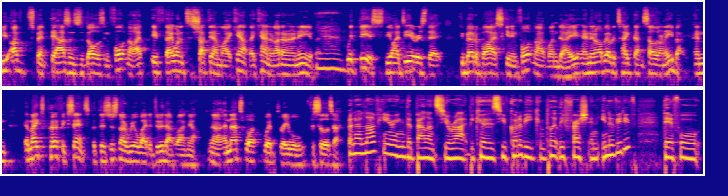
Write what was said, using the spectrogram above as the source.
you, I've spent thousands of dollars in Fortnite. If they wanted to shut down my account, they can, and I don't own any of it Yeah. with this, the idea is that you'll be able to buy a skin in Fortnite one day, and then I'll be able to take that and sell it on eBay. And it makes perfect sense, but there's just no real way to do that right now. Uh, and that's what Web3 will facilitate. And I love hearing the balance. You're right because you've got to be completely fresh and innovative. Therefore,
